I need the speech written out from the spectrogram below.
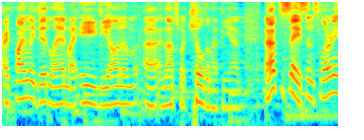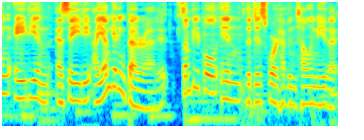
I finally did land my AED on him, uh, and that's what killed him at the end. Now I have to say, since learning AED and SAED, I am getting better at it. Some people in the Discord have been telling me that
